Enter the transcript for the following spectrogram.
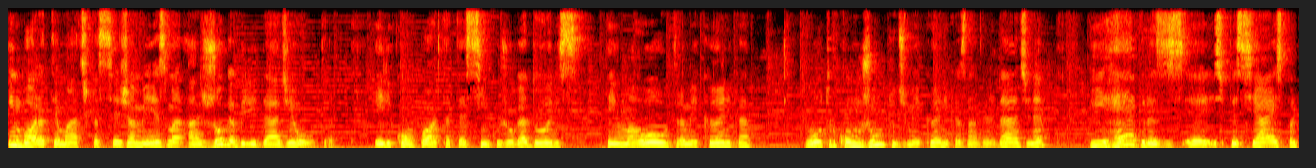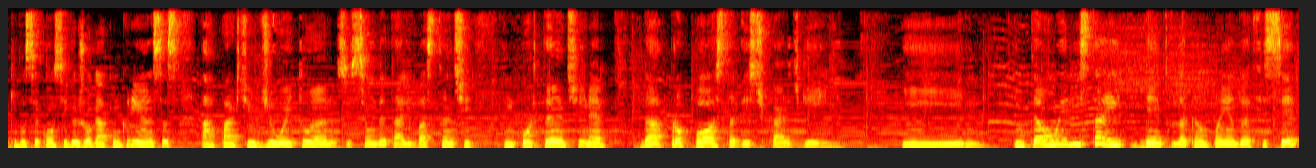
Embora a temática seja a mesma, a jogabilidade é outra. Ele comporta até cinco jogadores, tem uma outra mecânica, um outro conjunto de mecânicas, na verdade, né? e regras é, especiais para que você consiga jogar com crianças a partir de 8 anos. Isso é um detalhe bastante importante né, da proposta deste card game. E então ele está aí dentro da campanha do UFC.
